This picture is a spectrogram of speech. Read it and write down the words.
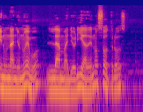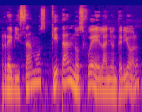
En un año nuevo, la mayoría de nosotros revisamos qué tal nos fue el año anterior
